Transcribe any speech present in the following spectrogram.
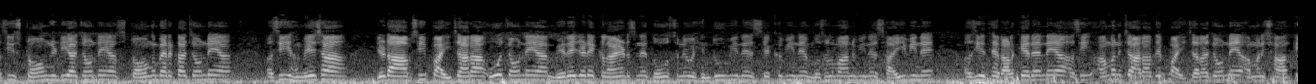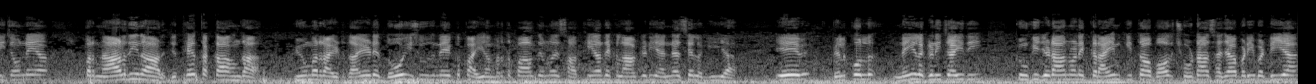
ਅਸੀਂ ਸਟਰੋਂਗ ਇੰਡੀਆ ਚਾਹੁੰਦੇ ਆ ਸਟਰੋਂਗ ਅਮਰੀਕਾ ਚਾਹੁੰਦੇ ਆ ਅਸੀਂ ਹਮੇਸ਼ਾ ਜਿਹੜਾ ਆਪਸੀ ਭਾਈਚਾਰਾ, ਉਹ ਚਾਹੁੰਦੇ ਆ ਮੇਰੇ ਜਿਹੜੇ ਕਲਾਇੰਟਸ ਨੇ, ਦੋਸਤ ਨੇ, ਉਹ ਹਿੰਦੂ ਵੀ ਨੇ ਸਿੱਖ ਵੀ ਨੇ ਮੁਸਲਮਾਨ ਵੀ ਨੇ ਸਾਈ ਵੀ ਨੇ, ਅਸੀਂ ਇੱਥੇ ਰਲ ਕੇ ਰਹਿੰਦੇ ਆ ਅਸੀਂ ਅਮਨ ਚਾਰਾ ਤੇ ਭਾਈਚਾਰਾ ਚਾਹੁੰਦੇ ਆ ਅਮਨ ਸ਼ਾਂਤੀ ਚਾਹੁੰਦੇ ਆ ਪਰ ਨਾਲ ਦੀ ਨਾਲ ਜਿੱਥੇ ਧੱਕਾ ਹੁੰਦਾ ਹਿਊਮਨ ਰਾਈਟ ਦਾ ਜਿਹੜੇ ਦੋ ਇਸ਼ੂਜ਼ ਨੇ, ਇੱਕ ਭਾਈ ਅਮਰਤਪਾਲ ਤੇ ਉਹਨਾਂ ਦੇ ਸਾਥੀਆਂ ਦੇ ਖਿਲਾਫ ਜਿਹੜੀ ਐਨਐਸਏ ਲੱਗੀ ਆ ਇਹ ਬਿਲਕੁਲ ਨਹੀਂ ਲੱਗਣੀ ਚਾਹੀਦੀ, ਕਿਉਂਕਿ ਜਿਹੜਾ ਉਹਨਾਂ ਨੇ ਕ੍ਰਾਈਮ ਕੀਤਾ ਉਹ ਬਹੁਤ ਛੋਟਾ, ਸਜ਼ਾ ਬੜੀ ਵੱਡੀ ਆ।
